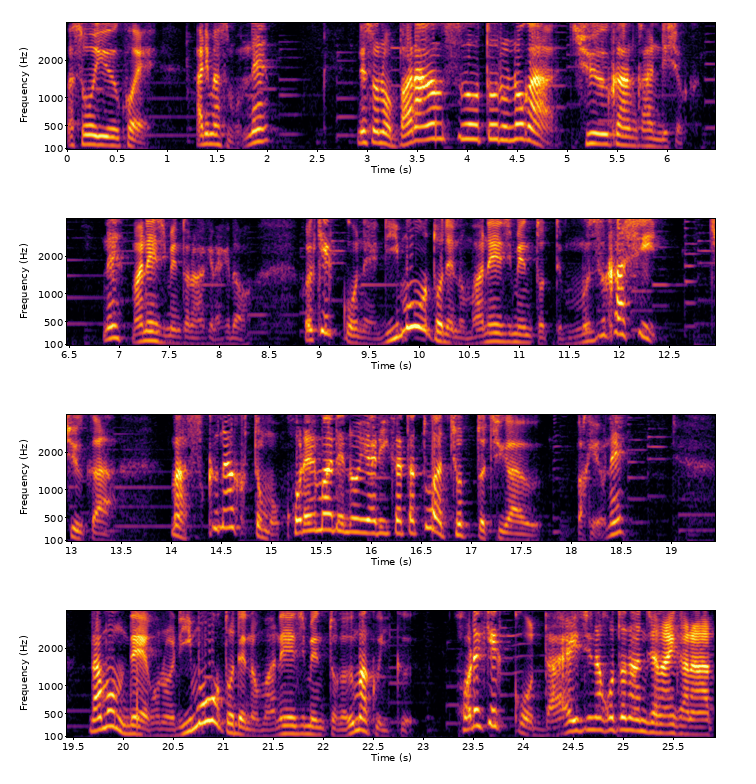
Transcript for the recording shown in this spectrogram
まあ、そういう声ありますもんね。で、そのバランスを取るのが中間管理職。ね、マネジメントなわけだけど、これ結構ね、リモートでのマネジメントって難しいちゅうか、まあ少なくともこれまでのやり方とはちょっと違うわけよね。だもんで、このリモートでのマネジメントがうまくいく。これ結構大事なことなんじゃないかなっ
